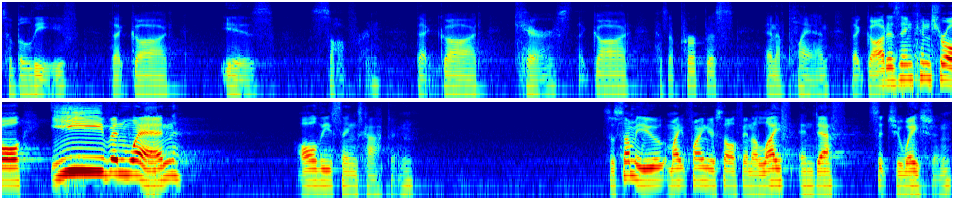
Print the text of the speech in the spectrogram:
to believe that God is sovereign, that God cares, that God has a purpose and a plan, that God is in control even when all these things happen. So some of you might find yourself in a life and death situation.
